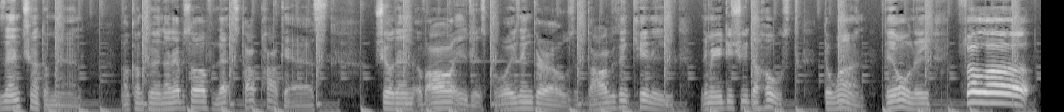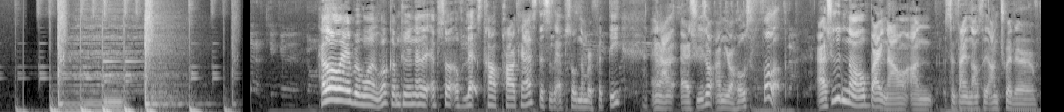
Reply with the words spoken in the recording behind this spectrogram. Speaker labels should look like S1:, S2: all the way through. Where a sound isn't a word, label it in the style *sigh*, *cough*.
S1: Ladies and gentlemen, welcome to another episode of Let's Talk Podcast. Children of all ages, boys and girls, dogs and kitties. Let me introduce you the host, the one, the only, Philip. Hello, everyone. Welcome to another episode of Let's Talk Podcast. This is episode number 50, and I, as usual, I'm your host, Philip. As you know by now, on since I announced it on Twitter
